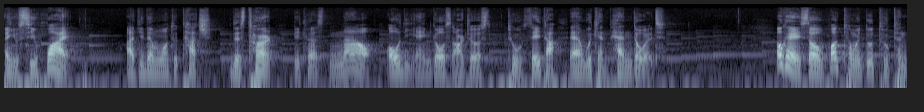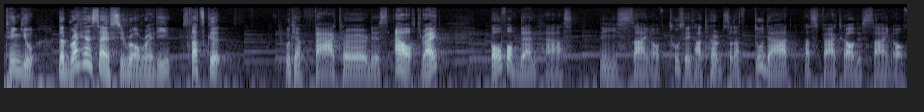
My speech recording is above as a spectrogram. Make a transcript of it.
And you see why I didn't want to touch this term because now all the angles are just 2 theta and we can handle it. Okay, so what can we do to continue? The right hand side is 0 already, so that's good. We can factor this out, right? Both of them has the sine of 2 theta term, so let's do that. Let's factor out the sine of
